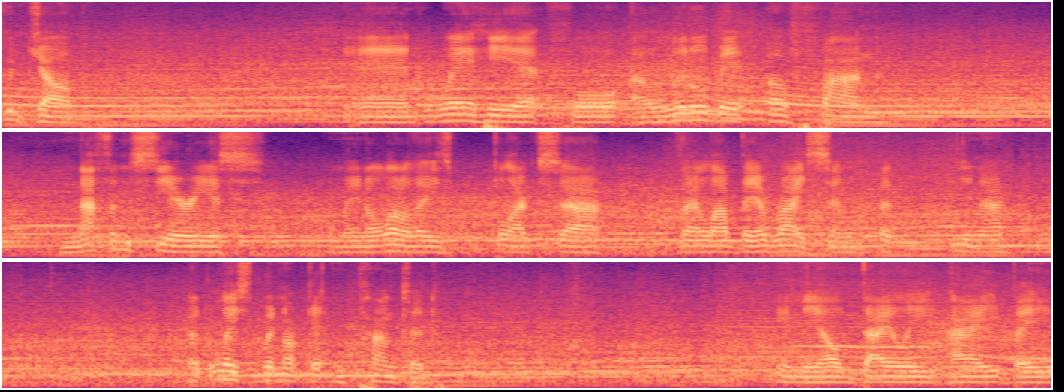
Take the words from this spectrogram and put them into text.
Good job. And we're here for a little bit of fun. Nothing serious. I mean, a lot of these blokes, uh, they love their racing, but, you know, at least we're not getting punted in the old daily A, B,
